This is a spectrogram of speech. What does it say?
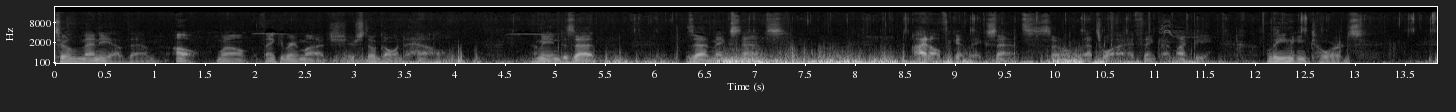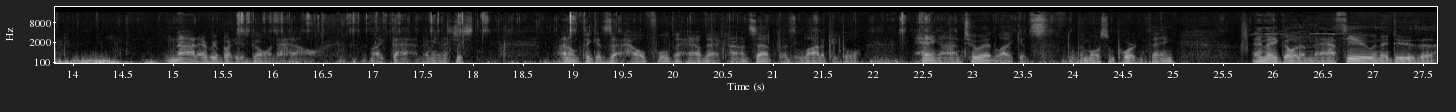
to many of them, "Oh, well, thank you very much. You're still going to hell." I mean, does that does that make sense? I don't think it makes sense. So that's why I think I might be leaning towards not everybody's going to hell like that. I mean, it's just I don't think it's that helpful to have that concept, but a lot of people hang on to it like it's the most important thing. And they go to Matthew and they do the,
